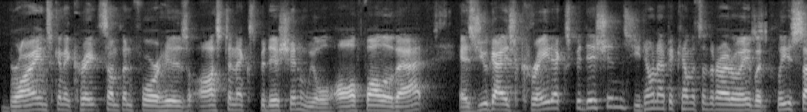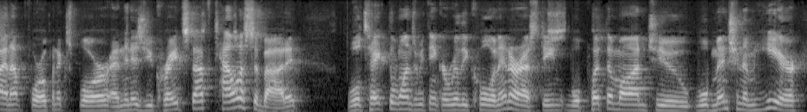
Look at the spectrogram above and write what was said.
Brian's going to create something for his Austin expedition. We will all follow that. As you guys create expeditions, you don't have to come with something right away, but please sign up for Open Explorer. And then as you create stuff, tell us about it. We'll take the ones we think are really cool and interesting. We'll put them on to, we'll mention them here.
